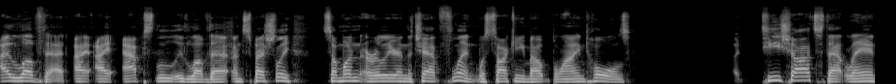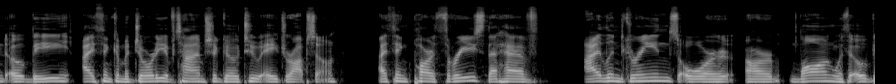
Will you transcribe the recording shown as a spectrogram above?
I love that. I, I absolutely love that. And especially someone earlier in the chat, Flint, was talking about blind holes. Tee shots that land OB, I think a majority of time should go to a drop zone. I think par threes that have island greens or are long with OB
